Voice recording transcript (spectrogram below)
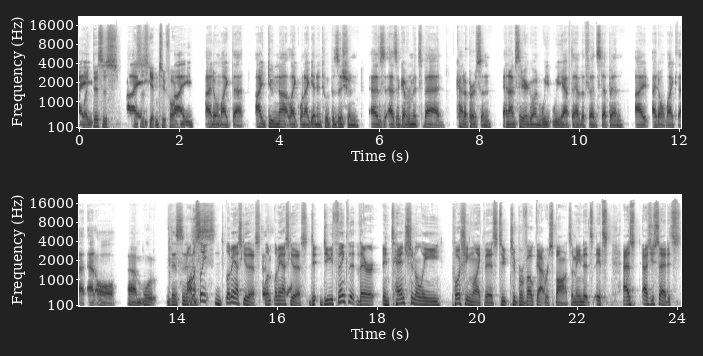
I, like this is this I, is getting too far. I I don't like that. I do not like when I get into a position as as a government's bad kind of person, and I'm sitting here going, "We we have to have the Fed step in." I I don't like that at all. Um, this is honestly. Let me ask you this. Let, let me ask you this. Do, do you think that they're intentionally pushing like this to to provoke that response. I mean, it's it's as as you said, it's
